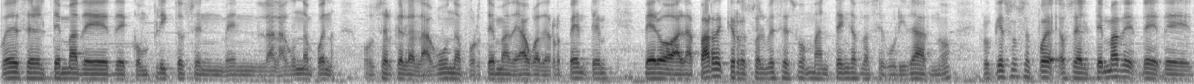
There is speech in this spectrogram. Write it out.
puede ser el tema de, de conflictos en, en, la laguna, bueno, o cerca de la laguna por tema de agua de repente, pero a la par de que resuelves eso, mantengas la seguridad, ¿no? Creo que eso se fue, o sea, el tema de, de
